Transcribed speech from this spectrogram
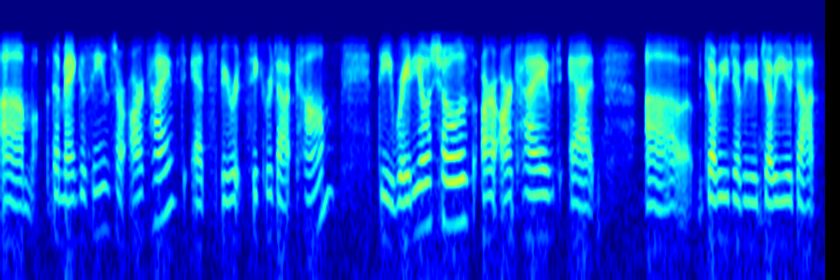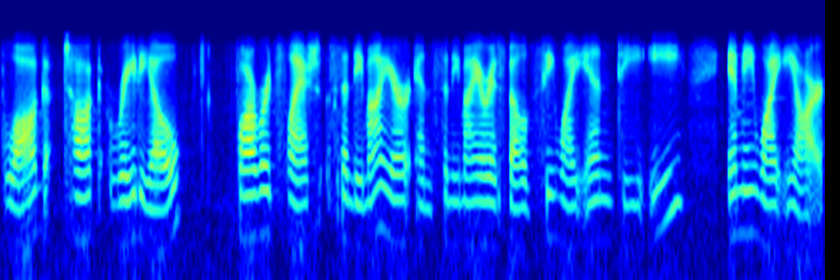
Um, the magazines are archived at spiritseeker.com. The radio shows are archived at uh, www.blogtalkradio.com forward slash Cynde Meyer, and Cynde Meyer is spelled C Y N D E M E Y E R.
